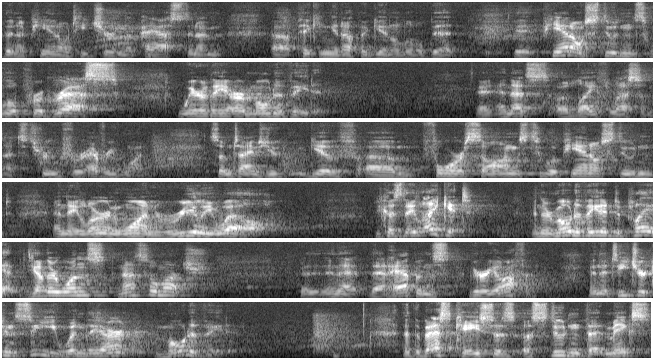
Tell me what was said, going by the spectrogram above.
been a piano teacher in the past and I'm uh, picking it up again a little bit. It, piano students will progress where they are motivated. And, and, that's a life lesson, that's true for everyone. Sometimes you give um, four songs to a piano student and they learn one really well because they like it and they're motivated to play it. The other ones, not so much. And that, that happens very often. And the teacher can see when they aren't motivated. That the best case is a student that makes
